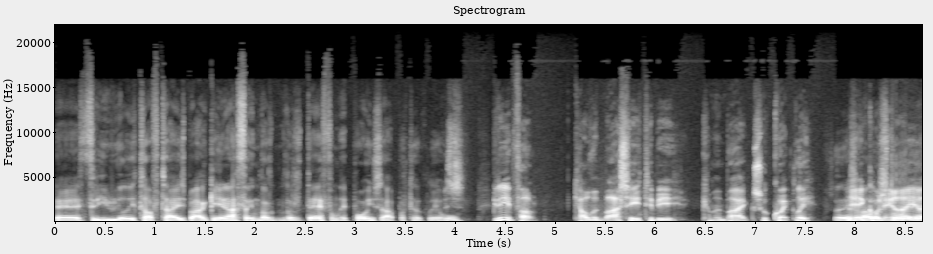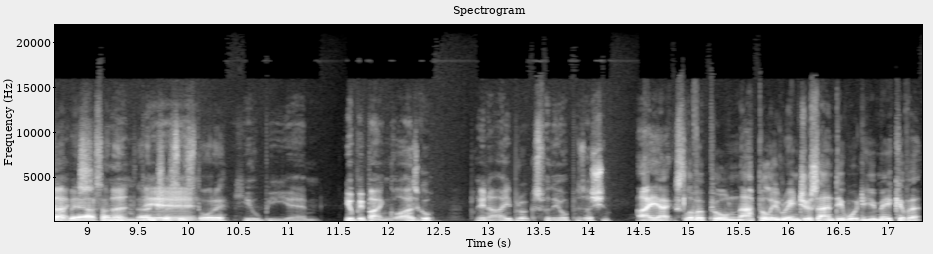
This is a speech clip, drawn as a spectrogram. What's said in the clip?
uh, three really tough ties. But again, I think there, there's definitely points that particularly at home. Great for Calvin Bassey to be coming back so quickly. So there's Uh, another going story, yeah, Ajax, that's an and, interesting uh, story. He'll be um, he'll be back in Glasgow playing at Ibrox for the opposition. Ajax, Liverpool, Napoli, Rangers. Andy, what do you make of it?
